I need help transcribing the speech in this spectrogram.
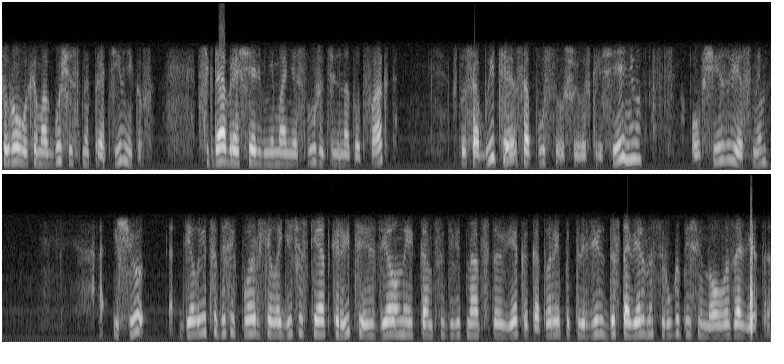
суровых и могущественных противников всегда обращали внимание служителей на тот факт, что что события, сопутствовавшие воскресению, общеизвестны. А Еще делаются до сих пор археологические открытия, сделанные к концу XIX века, которые подтвердили достоверность рукописи Нового Завета.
